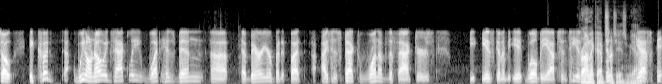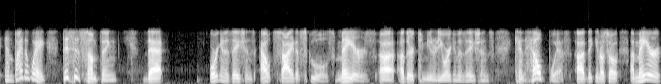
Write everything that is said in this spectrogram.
So it could. We don't know exactly what has been uh, a barrier, but but I suspect one of the factors is going to be it will be absenteeism. Chronic absenteeism. And, yeah. Yes, and, and by the way, this is something that organizations outside of schools, mayors, uh, other community organizations can help with. Uh, the, you know, so a mayor,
